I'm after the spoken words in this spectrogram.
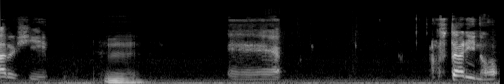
ある日、うん。えー、二人の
